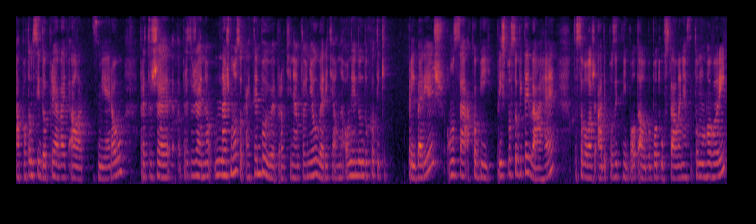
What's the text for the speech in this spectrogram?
a potom si dopriavať ale s mierou, pretože, pretože aj no, náš mozog, aj ten bojuje proti nám, to je neuveriteľné. On jednoducho, ty keď priberieš, on sa akoby prispôsobí tej váhe, to sa volá, že adipozitný bod, alebo bod ustálenia sa tomu hovorí.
